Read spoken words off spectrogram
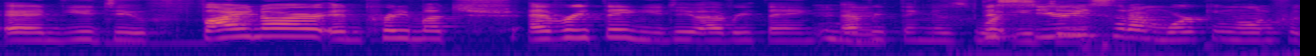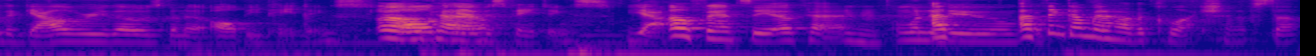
and you do fine art and pretty much everything. You do everything. Mhm. Everything is The what you series do. that I'm working on for the gallery though is gonna all be paintings. Oh, all okay. canvas paintings. Yeah. Oh, fancy. Okay. Mhm. I'm gonna I, do. I think I'm gonna have a collection of stuff.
